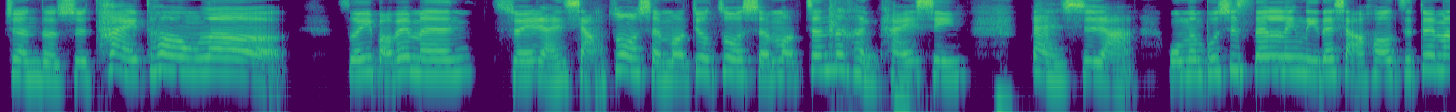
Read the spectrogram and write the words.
真的是太痛了。所以，宝贝们，虽然想做什么就做什么，真的很开心。但是啊，我们不是森林里的小猴子，对吗？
